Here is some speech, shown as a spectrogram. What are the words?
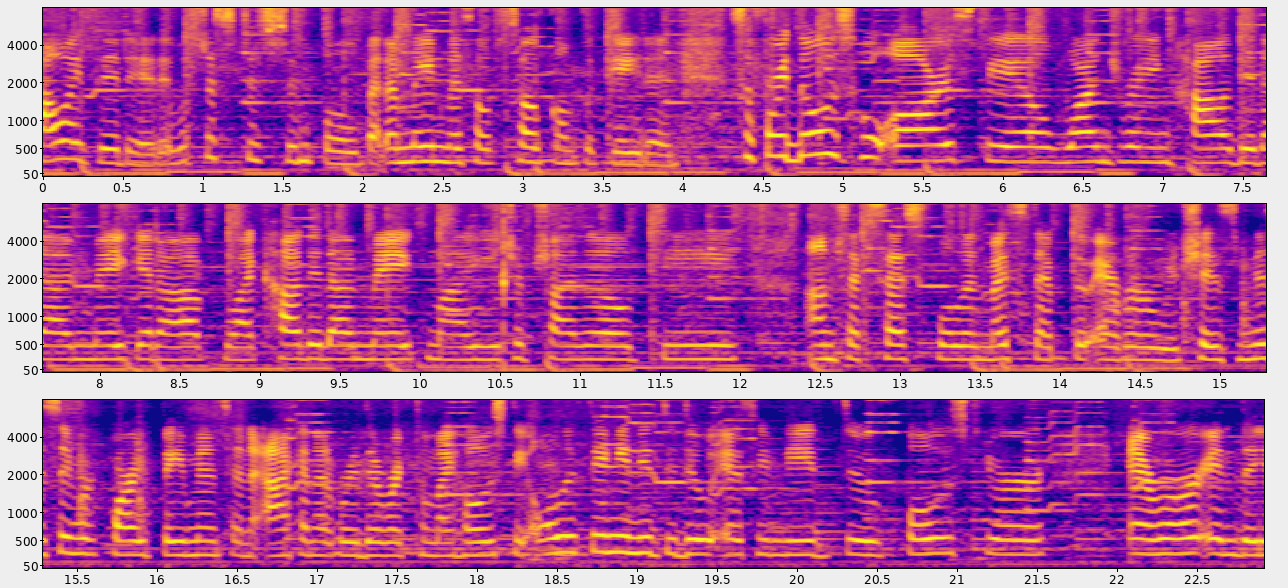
how I did it. It was just too simple but I made myself so complicated. So for those who are still wondering how did I make it up? Like how did I make my YouTube channel be um, successful in my step to error which is missing required payments and I cannot redirect to my host. The only thing you need to do is you need to post your error in the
